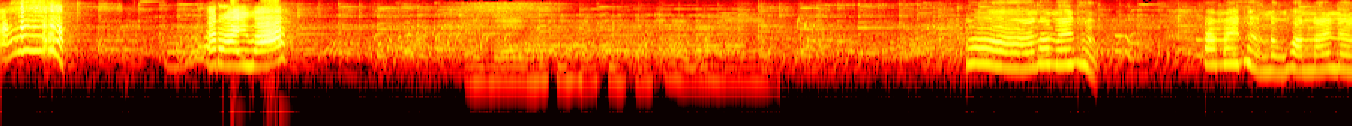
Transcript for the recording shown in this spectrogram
อ้าอะไรวะอาเรไม่เคยเห็นคนกินข้าวด้วยไงอ่าทำไมถึงทำไมถึงหนึ่งพันไลค์ในเ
